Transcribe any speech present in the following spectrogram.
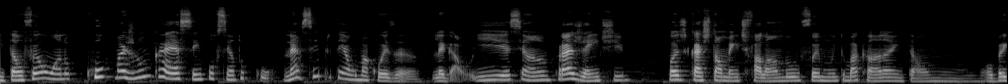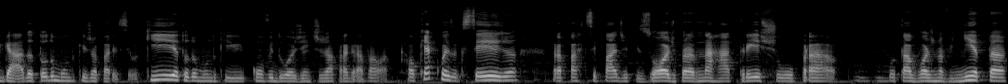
Então foi um ano cu, mas nunca é 100% cu, né? Sempre tem alguma coisa legal. E esse ano, pra gente, podcastalmente falando, foi muito bacana. Então, obrigada a todo mundo que já apareceu aqui, a todo mundo que convidou a gente já para gravar lá. Qualquer coisa que seja, para participar de episódio, para narrar trecho, para botar a voz na vinheta,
